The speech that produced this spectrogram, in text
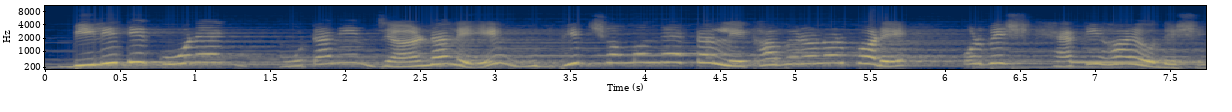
বিলিতি কোন এক বোটানির জার্নালে উদ্ভিদ সম্বন্ধে একটা লেখা বেরোনোর পরে ওর বেশ খ্যাতি হয় ও দেশে।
